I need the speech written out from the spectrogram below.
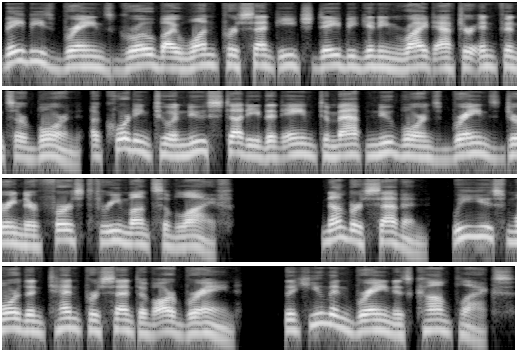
Babies' brains grow by 1% each day beginning right after infants are born, according to a new study that aimed to map newborns' brains during their first three months of life. Number 7. We use more than 10% of our brain. The human brain is complex.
